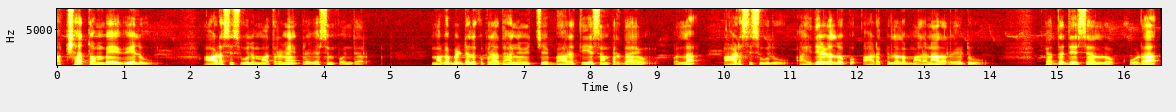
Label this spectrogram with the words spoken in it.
లక్ష తొంభై వేలు ఆడ శిశువులు మాత్రమే ప్రవేశం పొందారు. మగబిడ్డలకు ప్రాధాన్యం ఇచ్చే భారతీయ సంప్రదాయం వల్ల ఆడ శిశువులు ఐదేళ్ళలోపు ఆడపిల్లల మరణాల రేటు పెద్ద దేశాల్లో కూడా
